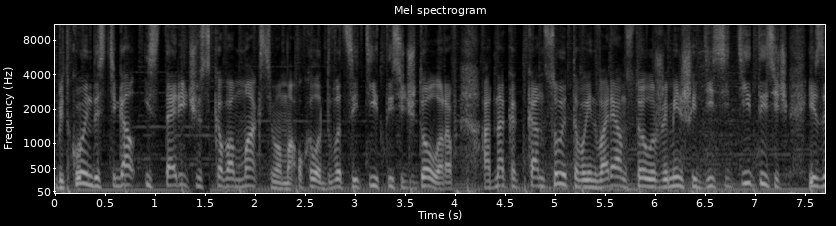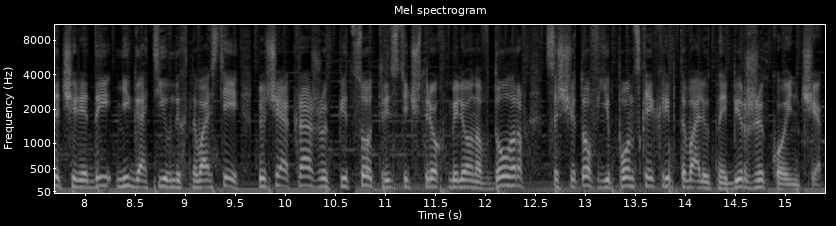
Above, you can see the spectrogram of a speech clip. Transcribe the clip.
биткоин достигал исторического максимума около 20 тысяч долларов. Однако к концу этого января он стоил уже меньше 10 тысяч из-за череды негативных новостей, включая кражу 534 миллионов долларов со счетов японской криптовалютной биржи CoinCheck.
